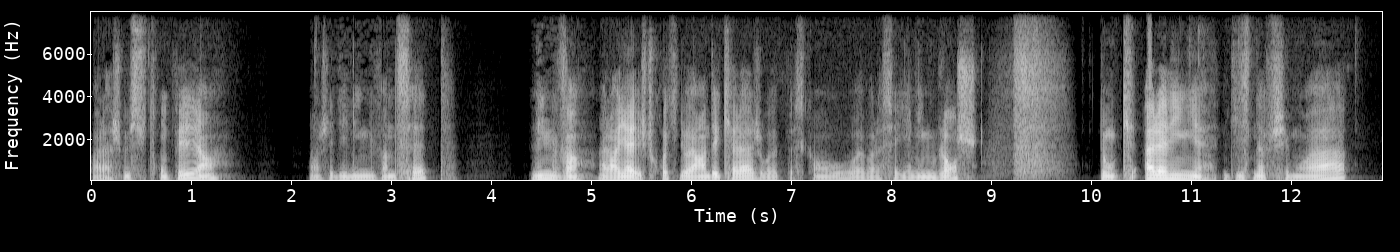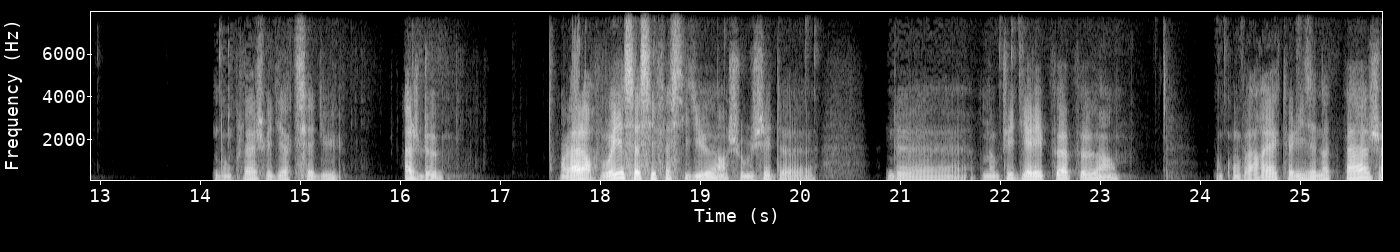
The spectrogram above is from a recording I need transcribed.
Voilà, je me suis trompé. Hein. J'ai dit ligne 27. Ligne 20. Alors, je crois qu'il doit y avoir un décalage, ouais, parce qu'en haut, voilà, il y a une ligne blanche. Donc, à la ligne 19 chez moi, donc là, je vais dire que c'est du H2. Voilà, alors vous voyez, c'est assez fastidieux. Hein, je suis obligé de, on est obligé d'y aller peu à peu. Hein. Donc on va réactualiser notre page.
